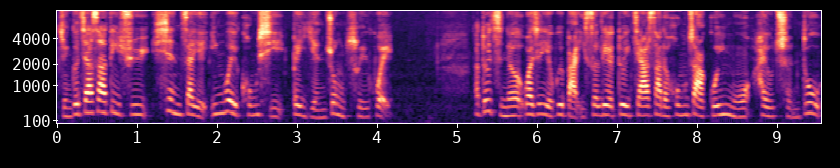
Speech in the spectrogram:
整个加萨地区现在也因为空袭被严重摧毁。那对此呢，外界也会把以色列对加沙的轰炸规模还有程度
